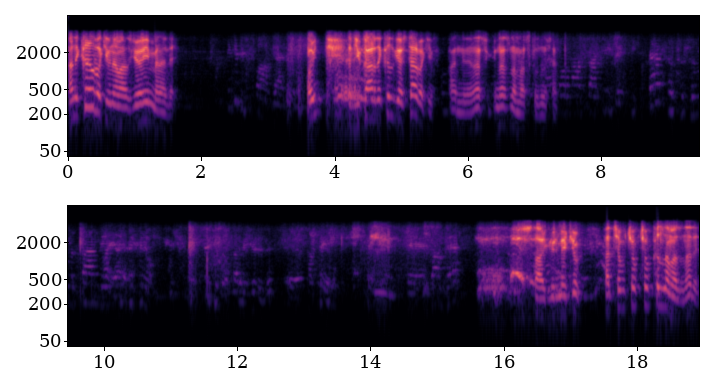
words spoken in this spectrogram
Hadi kıl bakayım namaz. Göreyim ben hadi. Oy. Hadi yukarıda kıl göster bakayım. Annene nasıl nasıl namaz kıldın sen? Daha gülmek yok. Hadi çabuk çabuk çabuk kıl namazını hadi.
